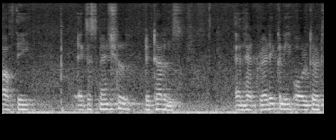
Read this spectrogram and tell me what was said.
of the existential deterrence and had radically altered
